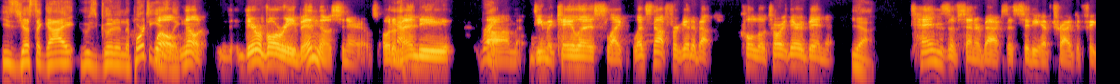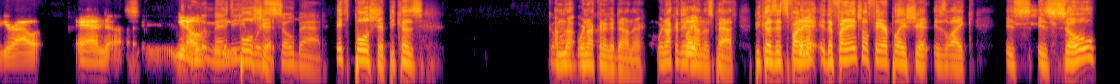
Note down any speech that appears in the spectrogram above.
He's just a guy who's good in the Portuguese well, league. no, there have already been those scenarios. Otamendi, right. um, Demichelis. Like, let's not forget about Kolo Touré. There have been yeah. tens of center backs that City have tried to figure out, and uh, you know, it's bullshit. so bad. It's bullshit because Go I'm on. not. We're not going to go down there. We're not going to go down this path because it's But finan- the financial fair play shit is like is is so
